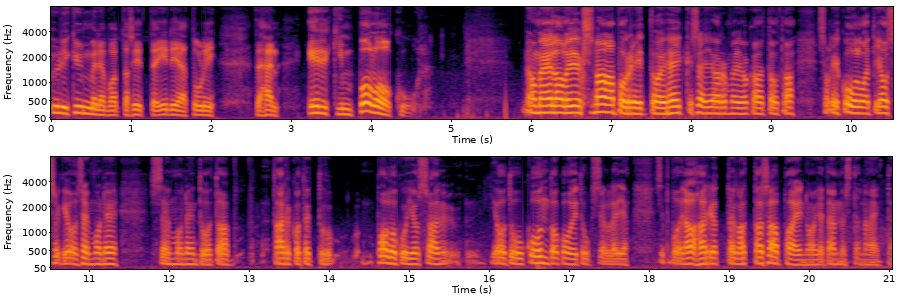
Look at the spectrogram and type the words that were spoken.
yli kymmenen vuotta sitten idea tuli tähän Erkin polokuun? No meillä oli yksi naapuri, toi Heikkisen Jorma, joka tota, se oli kuullut, että jossakin on semmoinen, semmoinen tuota, tarkoitettu polku, jossa joutuu kuntokoitukselle ja sitten voidaan harjoitella tasapainoa ja tämmöistä näin, että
